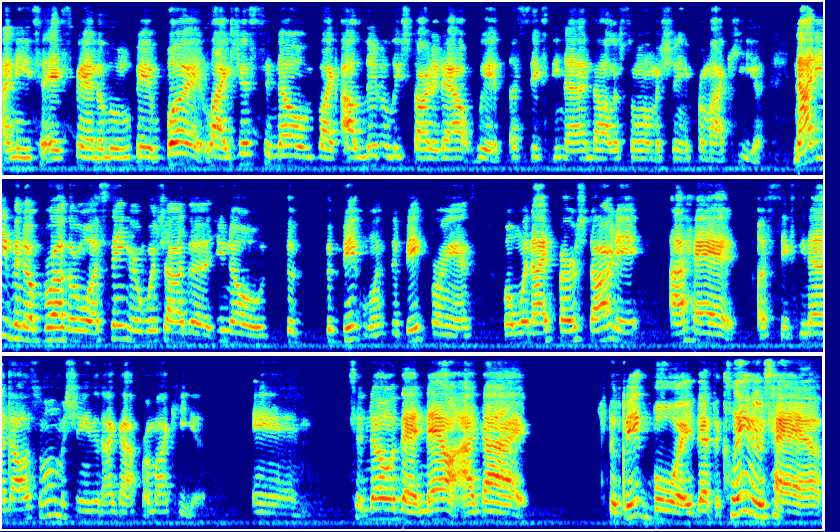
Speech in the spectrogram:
I need to expand a little bit. But like just to know, like I literally started out with a sixty nine dollar sewing machine from IKEA. Not even a brother or a singer, which are the you know the the big ones, the big brands. But when I first started, I had a sixty nine dollar sewing machine that I got from IKEA, and to know that now I got the big boy that the cleaners have,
